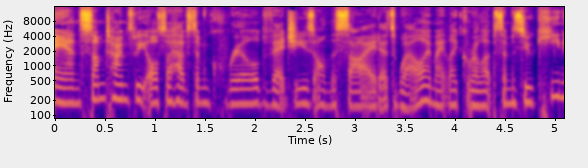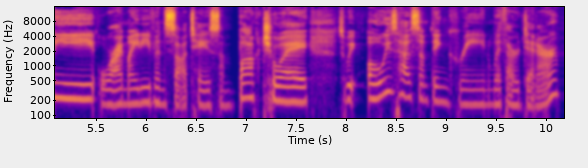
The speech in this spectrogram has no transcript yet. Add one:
And sometimes we also have some grilled veggies on the side as well. I might like grill up some zucchini or I might even saute some bok choy. So we always have something green with our dinner.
